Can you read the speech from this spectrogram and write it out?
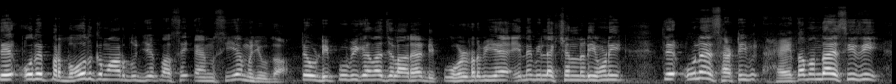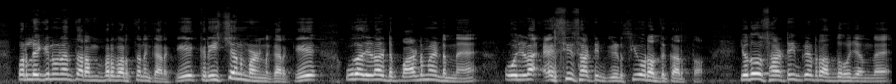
ਤੇ ਉਹਦੇ ਪ੍ਰਬੋਧ ਕੁਮਾਰ ਦੂਜੇ ਪਾਸੇ ਐਮਸੀ ਹੈ ਮੌਜੂਦਾ ਤੇ ਉਹ ਡਿਪੂ ਵੀ ਕਹਿੰਦਾ ਚਲਾ ਰਿਹਾ, ਡਿਪੂ ਹੋਲਡਰ ਵੀ ਹੈ, ਇਹਨੇ ਵੀ ਇਲੈਕਸ਼ਨ ਲੜੀ ਹੋਣੀ ਤੇ ਉਹਨੇ ਸਰਟੀਫਿਕੇਟ ਹੈ ਤਾਂ ਬੰਦਾ ਐਸੀ ਸੀ, ਪਰ ਲੇਕਿਨ ਉਹਨੇ ਧਰਮ ਪਰਿਵਰਤਨ ਕਰਕੇ ਕ੍ਰਿਸਚੀਅਨ ਬਣਨ ਕਰਕੇ ਉਹਦਾ ਜਿਹੜਾ ਡਿਪਾਰਟਮੈਂਟ ਨੇ ਉਹ ਜਿਹੜਾ ਐਸੀ ਸਰਟੀਫਿਕੇਟ ਸੀ, ਉਹ ਰੱਦ ਕਰਤਾ। ਜਦੋਂ ਸਰਟੀਫਿਕੇਟ ਰੱਦ ਹੋ ਜਾਂਦਾ ਹੈ,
